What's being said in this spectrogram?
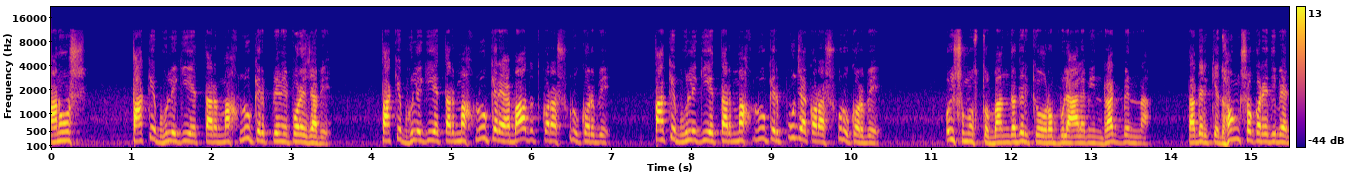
মানুষ তাকে ভুলে গিয়ে তার মখলুকের প্রেমে পড়ে যাবে, তাকে ভুলে গিয়ে তার মখলুকের আবাদত করা শুরু করবে, তাকে ভুলে গিয়ে তার মখলুকের পূজা করা শুরু করবে। ওই সমস্ত বান্দাদেরকেও রব্বুল আলমিন রাখবেন না, তাদেরকে ধ্বংস করে দিবেন।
